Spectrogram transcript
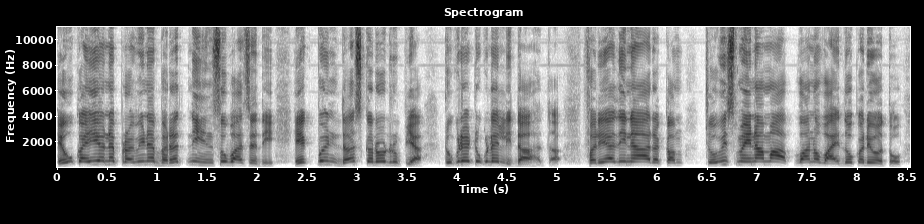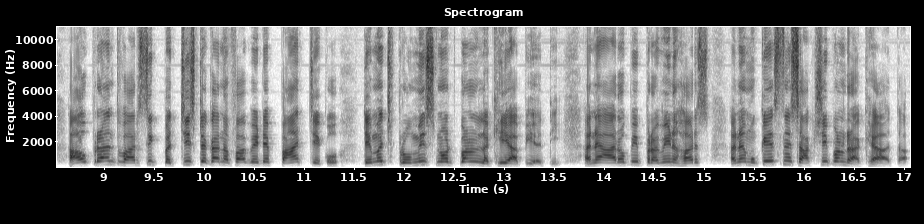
એવું કહી અને પ્રવીણે ભરતની હિંસુ પાસેથી એક પોઈન્ટ દસ કરોડ રૂપિયા ટુકડે ટુકડે લીધા હતા. ફરિયાદીને આ રકમ ચોવીસ મહિનામાં આપવાનો વાયદો કર્યો હતો. આ ઉપરાંત વાર્ષિક પચીસ ટકા નફા પેટે પાંચ ચેકો તેમજ પ્રોમિસ નોટ પણ લખી આપી હતી. અને આરોપી પ્રવીણ હર્ષ અને મુકેશને સાક્ષી પણ રાખ્યા હતા.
